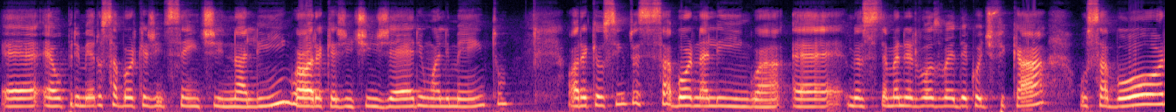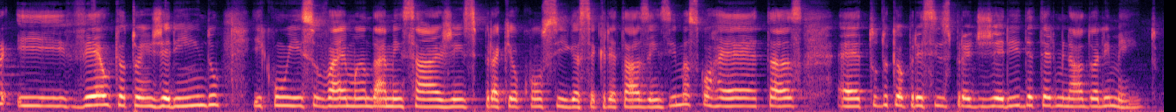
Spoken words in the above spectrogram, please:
É, é o primeiro sabor que a gente sente na língua, a hora que a gente ingere um alimento. A hora que eu sinto esse sabor na língua, é, meu sistema nervoso vai decodificar o sabor e ver o que eu estou ingerindo, e com isso vai mandar mensagens para que eu consiga secretar as enzimas corretas, é, tudo que eu preciso para digerir determinado alimento.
